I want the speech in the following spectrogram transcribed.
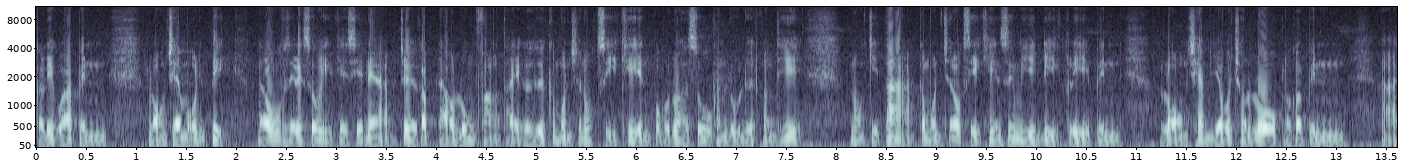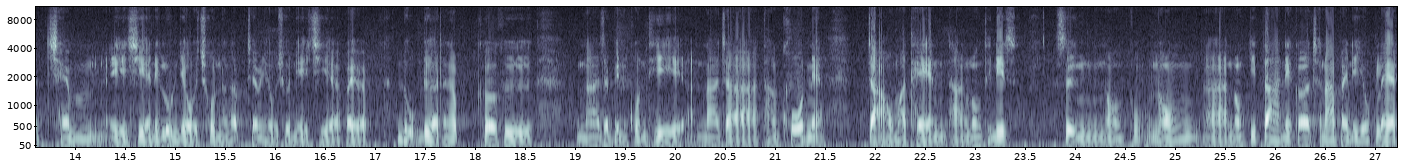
ก็เรียกว่าเป็นรองแชมป์โอลิมปิก แล้วเซเลโซอิเกเซียสเนี่ยเจอกับดาวรุ่งฝั่งไทยก็คือกมลชนกสีเคน ปรากฏว่าสู้กันดูเดือดก่อนที่น้องกีตาร์กมลชนกสีเคน ซึ่งมีดีกรีเป็นรองแชมป์เยาวชนโลก แล้วก็เป็นแชมป์เอเชียในรุ่นเยาวชนนะครับแชมป์เยาวชนเอเชียไปแบบดุเดือดนะครับก็คือน่าจะเป็นคนที่น่าจะทางโค้ชเนี่ยจะเอามาแทนทางน้องเทนนิส ซึ่งน้องน้องอาน้องกีตาร์เนี่ยก็ชนะไปในยกแรก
